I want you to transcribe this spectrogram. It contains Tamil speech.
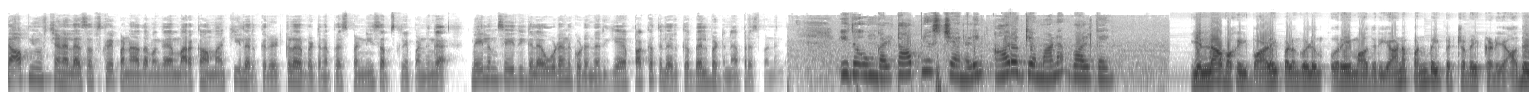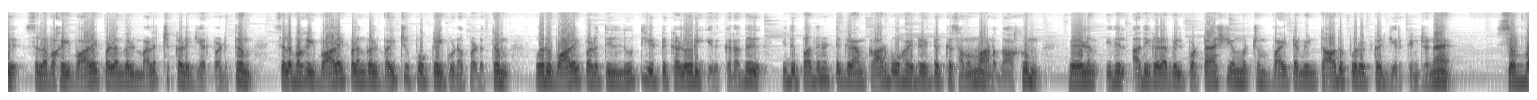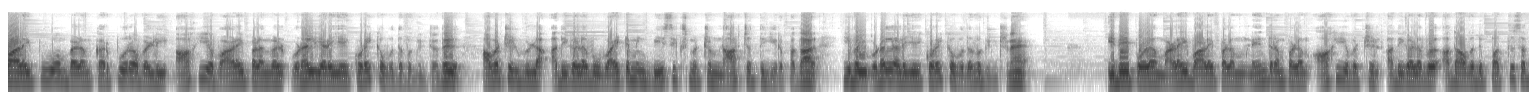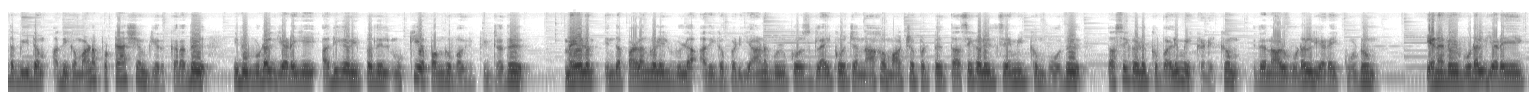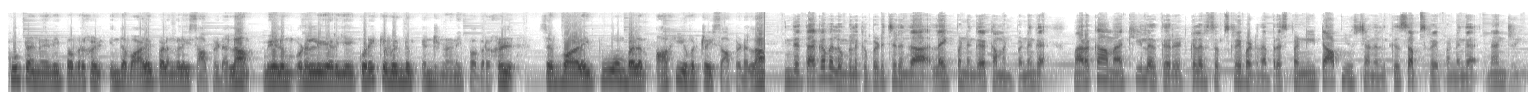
டாப் நியூஸ் சேனலை சப்ஸ்கிரைப் பண்ணாதவங்க மறக்காம கீழ இருக்க ரெட் கலர் பட்டனை பிரஸ் பண்ணி சப்ஸ்கிரைப் பண்ணுங்க. மேலும் செய்திகளை உடனுக்குடன் அறிய பக்கத்துல இருக்க பெல் பட்டனை பிரஸ் பண்ணுங்க. இது உங்கள் டாப் நியூஸ் சேனலின் ஆரோக்கியமான வாழ்க்கை. எல்லா வகை வாழைப்பழங்களும் ஒரே மாதிரியான பண்பை பெற்றவை கிடையாது. சில வகை வாழைப்பழங்கள் மலச்சிக்கலை ஏற்படுத்தும். சில வகை வாழைப்பழங்கள் வயிற்றுப்போக்கை குணப்படுத்தும். ஒரு வாழைப்பழத்தில் நூத்தி எட்டு கலோரி இருக்கிறது. இது பதினெட்டு கிராம் கார்போஹைட்ரேட்டுக்கு சமமானதாகும். மேலும் இதில் அதிக அளவில் பொட்டாசியம் மற்றும் வைட்டமின் தாது பொருட்கள் இருக்கின்றன. செவ்வாழை பூவம்பழம் கற்பூரவள்ளி ஆகிய வாழைப்பழங்கள் உடல் எடையை குறைக்க உதவுகின்றது. அவற்றில் உள்ள அதிகளவு வைட்டமின் பி சிக்ஸ் மற்றும் நார்ச்சத்து இருப்பதால் இவை உடல் எடையை குறைக்க உதவுகின்றன. இதேபோல மலை வாழைப்பழம் நேந்திரம் பழம் ஆகியவற்றில் அதிகளவு அதாவது பத்து சதவீதம் அதிகமான பொட்டாசியம் இருக்கிறது. இது உடல் எடையை அதிகரிப்பதில் முக்கிய பங்கு வகிக்கின்றது. மேலும் இந்த பழங்களில் உள்ள அதிகப்படியான குளுக்கோஸ் கிளைகோஜனாக மாற்றப்பட்டு தசைகளில் சேமிக்கும் போது தசைகளுக்கு வலிமை கிடைக்கும். இதனால் உடல் எடை கூடும். எனவே உடல் எடையை கூட்ட நினைப்பவர்கள் இந்த வாழைப்பழங்களை சாப்பிடலாம். மேலும் உடல் எடையை குறைக்க வேண்டும் என்று நினைப்பவர்கள் செவ்வாழை பூவம்பழம் ஆகியவற்றை சாப்பிடலாம். இந்த தகவல் உங்களுக்கு பிடிச்சிருந்தா லைக் பண்ணுங்க கமெண்ட் பண்ணுங்க. மறக்காம கீழ இருக்க ரெட் கலர் சப்ஸ்கிரைப் பட்டனை பிரஸ் பண்ணி டாப் நியூஸ் சேனலுக்கு சப்ஸ்கிரைப் பண்ணுங்க. நன்றி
